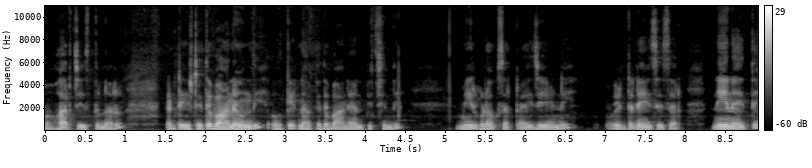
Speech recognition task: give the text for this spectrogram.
మా వారు చేస్తున్నారు. కానీ టేస్ట్ అయితే బాగానే ఉంది. ఓకే నాకైతే బాగానే అనిపించింది. మీరు కూడా ఒకసారి ట్రై చేయండి. వెంటనే వేసేసారు. నేనైతే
